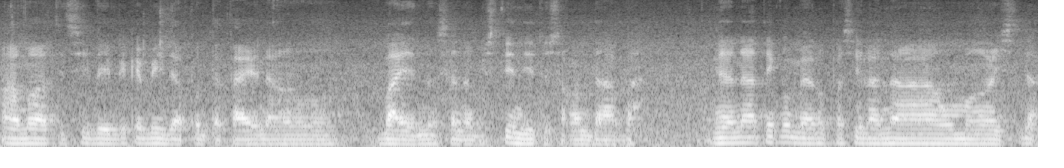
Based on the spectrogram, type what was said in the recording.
ama natin si Baby Kabida, punta tayo ng bayan ng San Agustin dito sa Candaba. Tingnan natin kung meron pa sila ng mga isda.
